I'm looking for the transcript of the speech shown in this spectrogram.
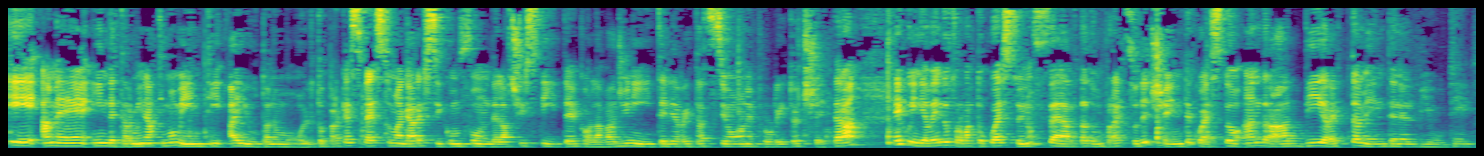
e a me in determinati momenti aiutano molto perché spesso magari si confonde la cistite con la vaginite, l'irritazione, prurito eccetera e quindi avendo trovato questo in offerta ad un prezzo decente questo andrà direttamente nel beauty.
